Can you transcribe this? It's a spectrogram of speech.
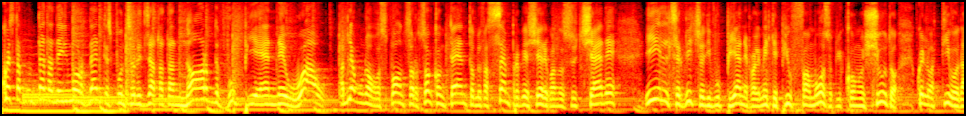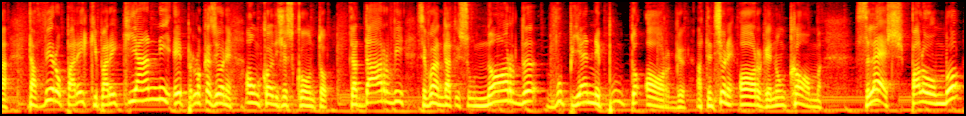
Questa puntata del Mordente è sponsorizzata da NordVPN. Wow! Abbiamo un nuovo sponsor, sono contento, mi fa sempre piacere quando succede. Il servizio di VPN probabilmente più famoso, più conosciuto, quello attivo da davvero parecchi parecchi anni e per l'occasione ho un codice sconto da darvi se voi andate su nordvpn.org. Attenzione, org, non com. Slash palombo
